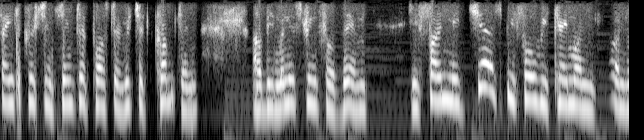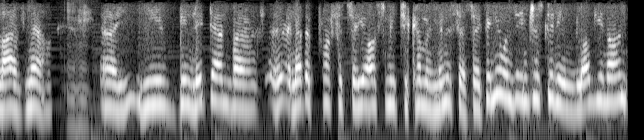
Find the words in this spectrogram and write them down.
Faith Christian Center, Pastor Richard Crompton, I'll be ministering for them. He phoned me just before we came on, on live now. Uh, he's been let down by uh, another prophet, so he asked me to come and minister. So if anyone's interested in logging on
